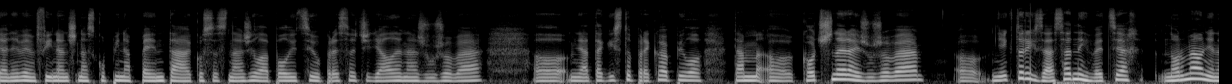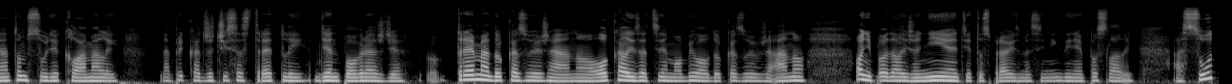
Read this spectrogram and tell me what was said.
ja neviem, finančná skupina Penta, ako sa snažila policiu presvedčiť Alena Žužová. Uh, mňa takisto prekvapilo, tam uh, Kočner aj Žužová uh, v niektorých zásadných veciach normálne na tom súde klamali. Napríklad, že či sa stretli deň po vražde. Tréma dokazuje, že áno, lokalizácie mobilov dokazujú, že áno. Oni povedali, že nie, tieto správy sme si nikdy neposlali. A súd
